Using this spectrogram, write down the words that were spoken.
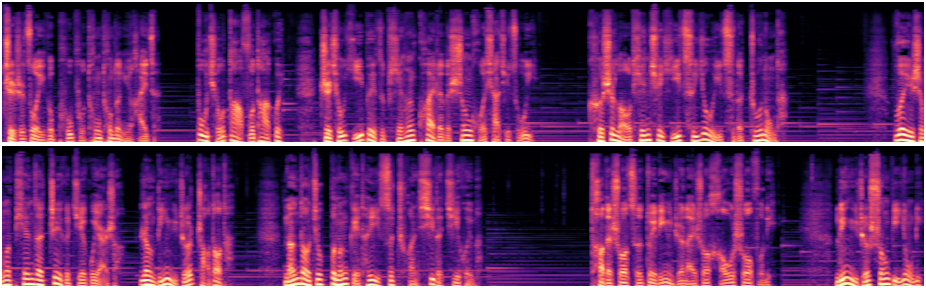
只是做一个普普通通的女孩子，不求大富大贵，只求一辈子平安快乐的生活下去足矣。可是老天却一次又一次的捉弄他。为什么偏在这个节骨眼上让林宇哲找到他？难道就不能给他一丝喘息的机会吗？他的说辞对林宇哲来说毫无说服力。林宇哲双臂用力，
